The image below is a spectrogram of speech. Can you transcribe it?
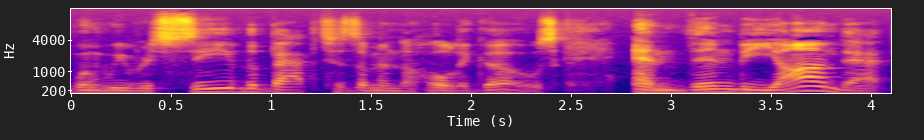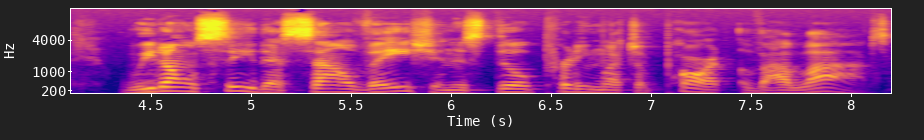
when we receive the baptism in the Holy Ghost. And then beyond that, we don't see that salvation is still pretty much a part of our lives.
